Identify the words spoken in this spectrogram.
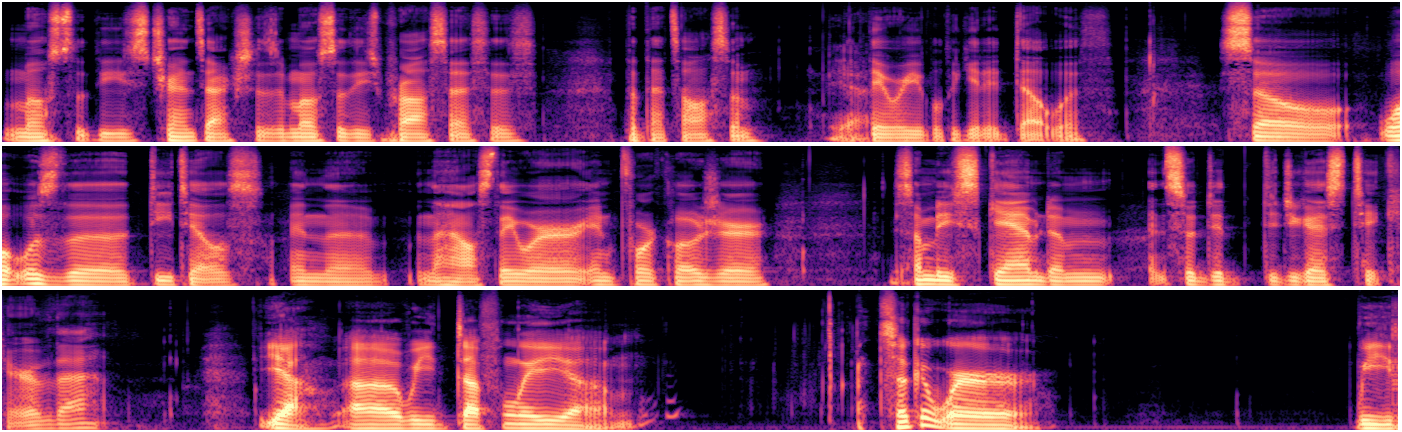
most of these transactions and most of these processes. But that's awesome. Yeah. They were able to get it dealt with. So what was the details in the in the house? They were in foreclosure. Somebody scammed them. And so did did you guys take care of that? Yeah, uh, we definitely um, took it where we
